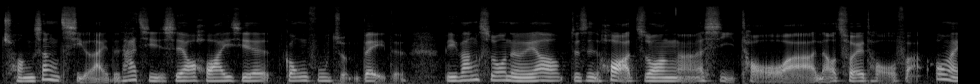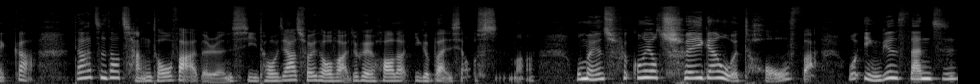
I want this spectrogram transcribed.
床上起来的，他其实是要花一些功夫准备的。比方说呢，要就是化妆啊、洗头啊，然后吹头发。Oh my god！大家知道长头发的人洗头加吹头发就可以花到一个半小时吗？我每天吹，光要吹干我的头发，我影片三支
